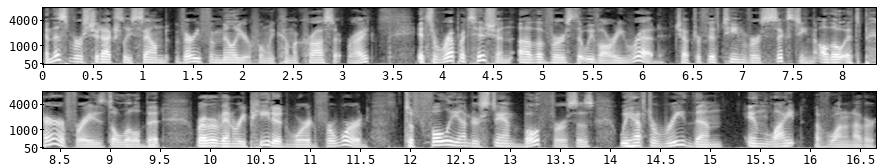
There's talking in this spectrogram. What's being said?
And this verse should actually sound very familiar when we come across it, right? It's a repetition of a verse that we've already read, chapter 15, verse 16, although it's paraphrased a little bit rather than repeated word for word. To fully understand both verses, we have to read them in light of one another.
